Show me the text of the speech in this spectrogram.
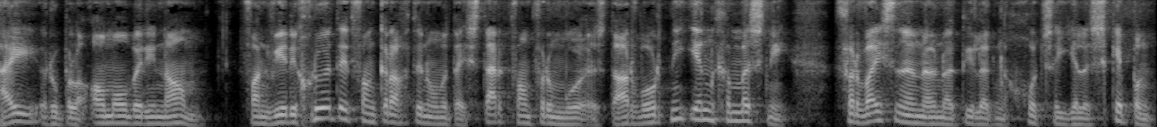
Hy roep hulle almal by die naam vanweë die grootheid van kragte en omdat hy sterk van vermoë is. Daar word nie een gemis nie. Verwysende nou natuurlik na God se hele skepping.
